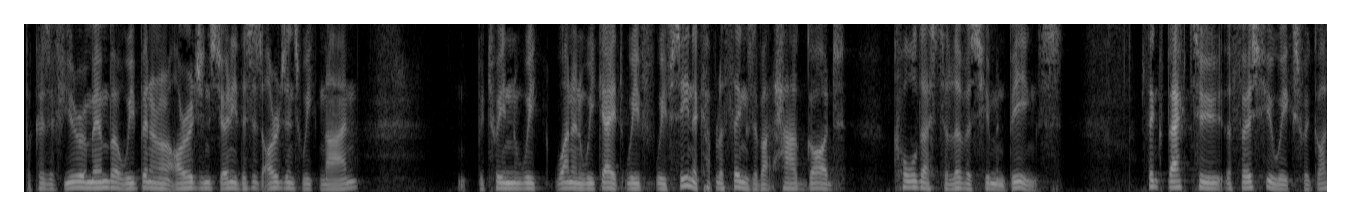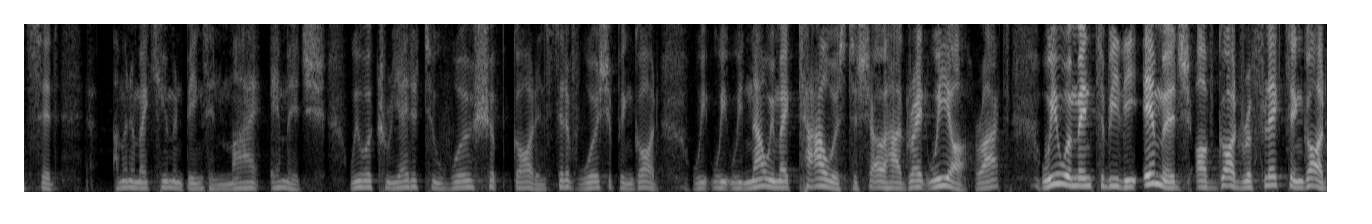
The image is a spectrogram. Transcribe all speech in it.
Because if you remember, we've been on an Origins journey. This is Origins week nine. Between week one and week eight, we've, we've seen a couple of things about how God called us to live as human beings. Think back to the first few weeks where God said, I'm going to make human beings in my image. We were created to worship God. Instead of worshiping God, we, we, we, now we make towers to show how great we are, right? We were meant to be the image of God, reflecting God.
